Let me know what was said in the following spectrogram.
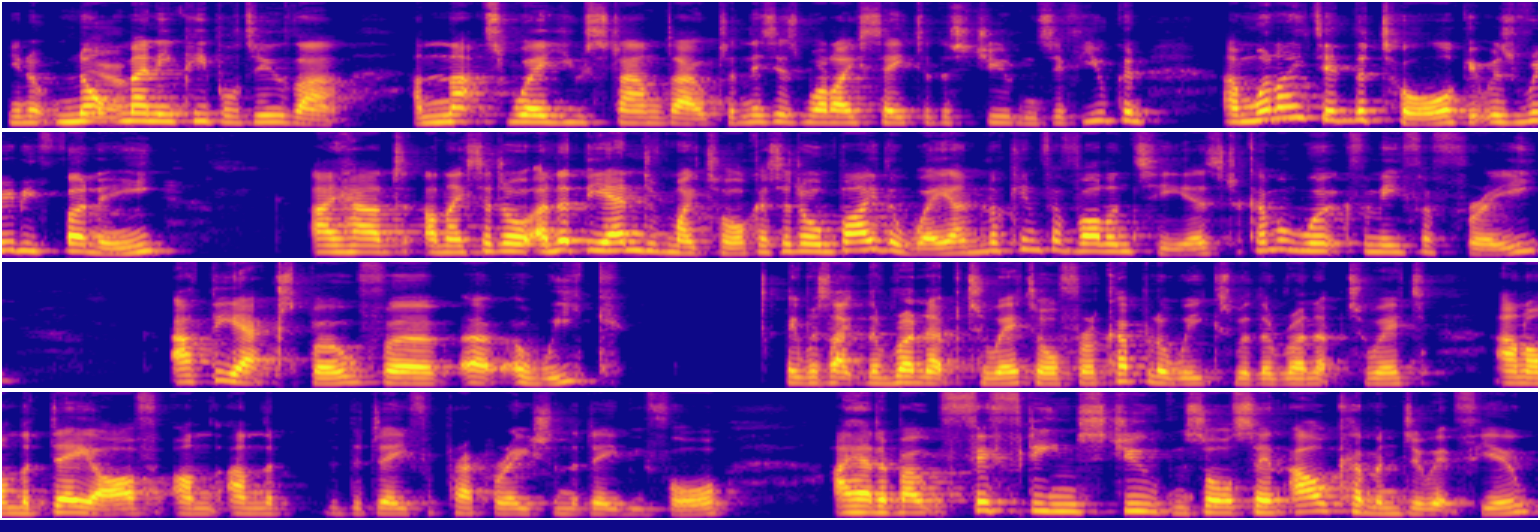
You know not Yeah. many people do that and that's where you stand out. And this is what i say to the students. If you can and when i did the talk it was really funny. I had and i said oh and at the end of my talk i said oh by the way i'm looking for volunteers to come and work for me for free at the expo for a, a week. It was like the run up to it or for a couple of weeks with the run up to it and on the day of on, on the, the day for preparation the day before i had about 15 students all saying i'll come and do it for you.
